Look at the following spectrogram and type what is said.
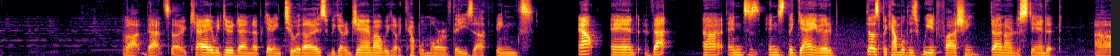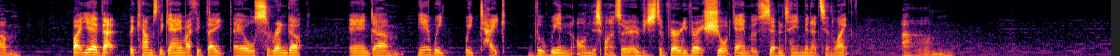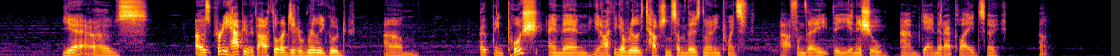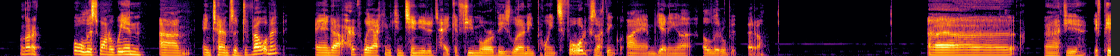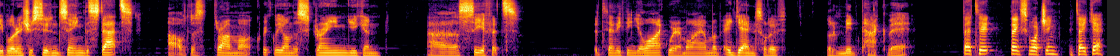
but that's okay. We did end up getting two of those. We got a jammer. We got a couple more of these uh, things out, and that uh, ends ends the game. It does become all this weird flashing. Don't understand it. Um, but yeah, that becomes the game. I think they they all surrender, and um, yeah, we we take the win on this one. So it was just a very very short game. It was 17 minutes in length. Um, yeah, I was I was pretty happy with that. I thought I did a really good um, opening push, and then you know I think I really touched on some of those learning points uh, from the the initial um, game that I played. So uh, I'm gonna call this one a win um, in terms of development, and uh, hopefully I can continue to take a few more of these learning points forward because I think I am getting a, a little bit better. Uh, I don't know if you if people are interested in seeing the stats. I'll just throw them quickly on the screen. You can uh, see if it's if it's anything you like. Where am I? I'm again sort of sort of mid pack there. That's it. Thanks for watching and take care.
